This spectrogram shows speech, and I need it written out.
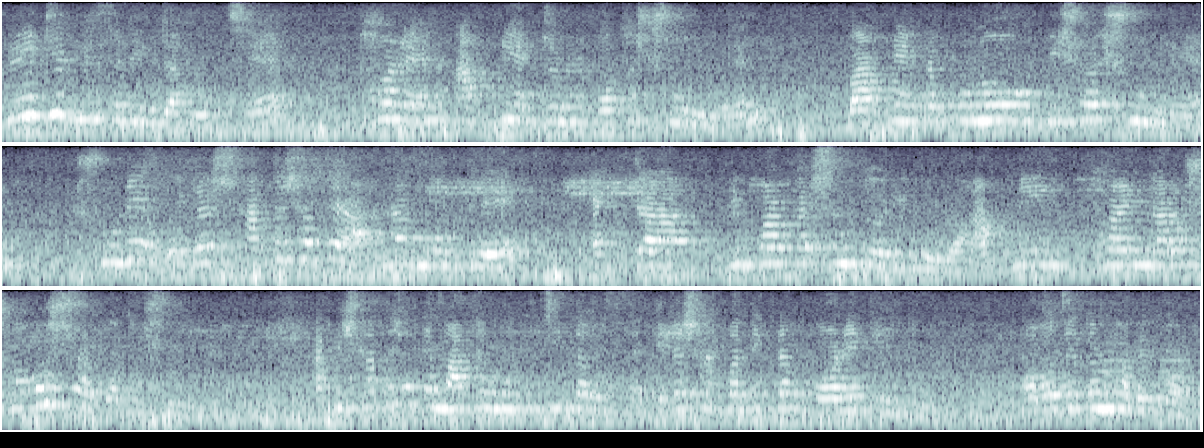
ক্রিয়েটিভ লিসেনিংটা হচ্ছে, ধরেন আপনি একজনের কথা শুনলেন বা আপনি একটা কোনো বিষয় শুনলেন, শুনে ওইটার সাথে সাথে আপনার মধ্যে একটা রিপারকাশন তৈরি হলো। আপনি ধরেন কারও সমস্যার কথা শুনলেন, আপনি সাথে সাথে মাথার মধ্যে চিন্তা করছেন, এটা সাংবাদিকরা করে কিন্তু অবচেতনভাবে করে।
